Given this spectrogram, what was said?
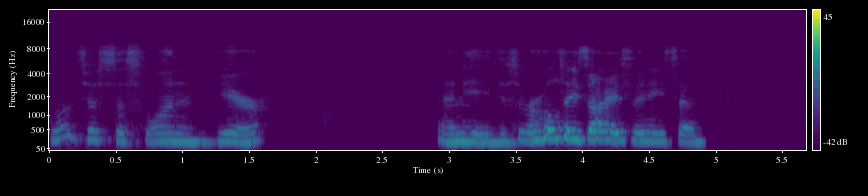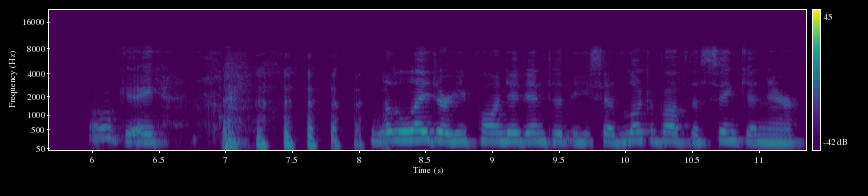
Well, just this one year. And he just rolled his eyes and he said, Okay. a little later, he pointed into, he said, Look above the sink in there.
